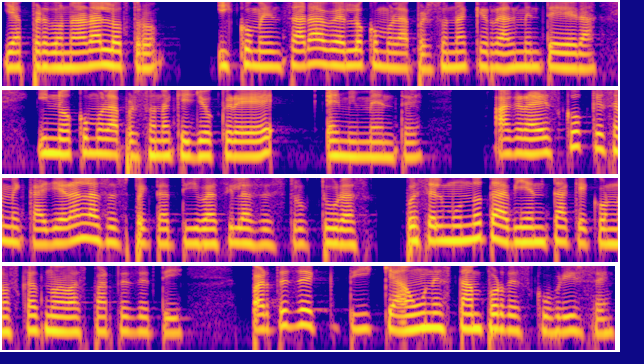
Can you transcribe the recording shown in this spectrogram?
y a perdonar al otro y comenzar a verlo como la persona que realmente era y no como la persona que yo creé en mi mente. Agradezco que se me cayeran las expectativas y las estructuras, pues el mundo te avienta a que conozcas nuevas partes de ti, partes de ti que aún están por descubrirse,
